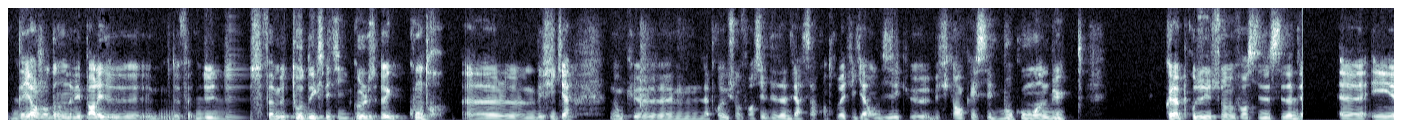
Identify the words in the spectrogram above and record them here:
D'ailleurs, Jordan, on avait parlé de, ce fameux taux d'expected goals euh, contre euh, Béfica, donc la production offensive des adversaires contre Béfica. On disait que Béfica encaissait beaucoup moins de buts que la production offensive de ses adversaires. Et,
